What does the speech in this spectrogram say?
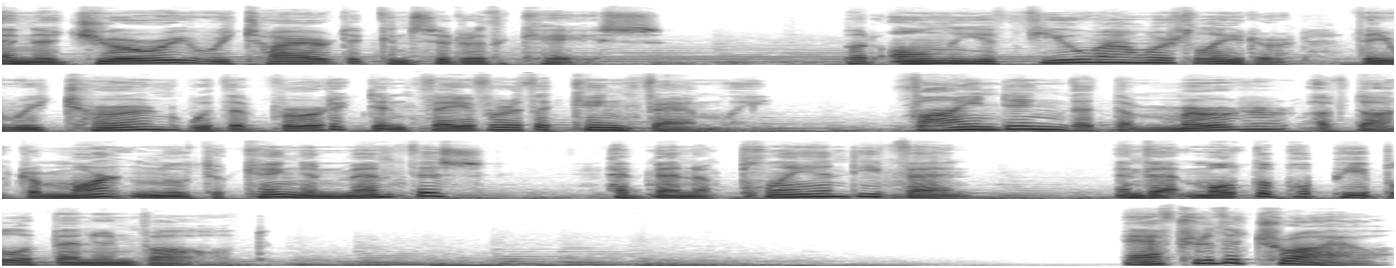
and the jury retired to consider the case. But only a few hours later, they returned with a verdict in favor of the King family, finding that the murder of Dr. Martin Luther King in Memphis had been a planned event and that multiple people had been involved. After the trial,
